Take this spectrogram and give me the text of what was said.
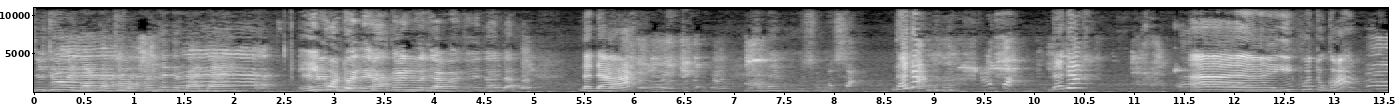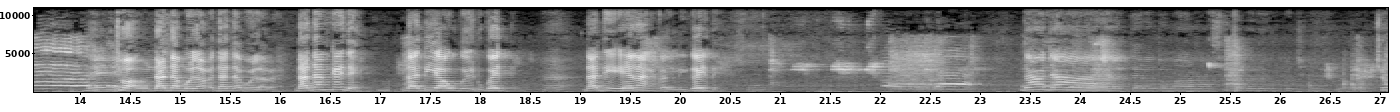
જો જોવે દાદા જોવે. કર દે તો દાદા આવી ઈ ખોટું. આકા નો જવા જોઈએ દાદા. દાદા. દાદાને પૂછવું છે. દાદા. દાદા. ઈ ખોટું કા? જો દાદા બોલાવે દાદા બોલાવે. દાદાને કહી દે. દાદી આવું કર્યું કહી દે. દાદી હેરાન કરી કહી દે. દાદા. જો.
